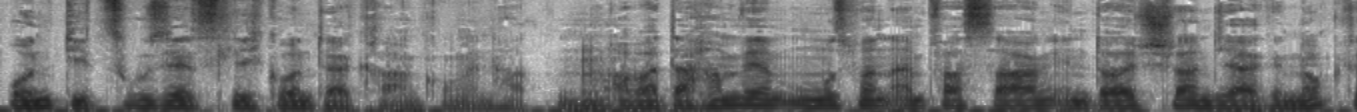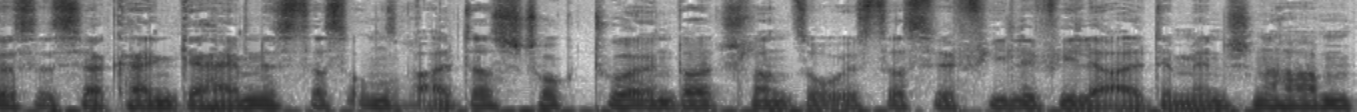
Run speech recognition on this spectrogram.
und die zusätzlich Grunderkrankungen hatten. Mhm. Aber da haben wir, muss man einfach sagen, in Deutschland ja genug. Das ist ja kein Geheimnis, dass unsere Altersstruktur in Deutschland so ist, dass wir viele, viele alte Menschen haben.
